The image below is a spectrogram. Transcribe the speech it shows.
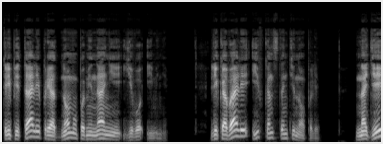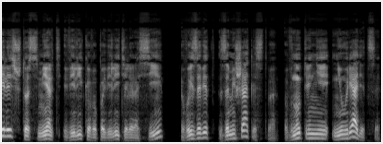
трепетали при одном упоминании его имени. Ликовали и в Константинополе. Надеялись, что смерть великого повелителя России вызовет замешательство, внутренние неурядицы,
